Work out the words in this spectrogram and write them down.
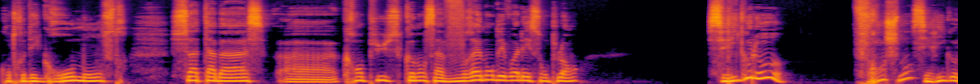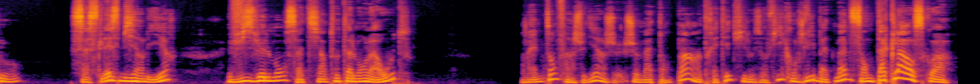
contre des gros monstres. Ça tabasse, Krampus commence à vraiment dévoiler son plan. C'est rigolo. Franchement, c'est rigolo. Ça se laisse bien lire. Visuellement, ça tient totalement la route. En même temps, enfin, je veux dire, je, je m'attends pas à un traité de philosophie quand je lis Batman Santa Claus, quoi.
